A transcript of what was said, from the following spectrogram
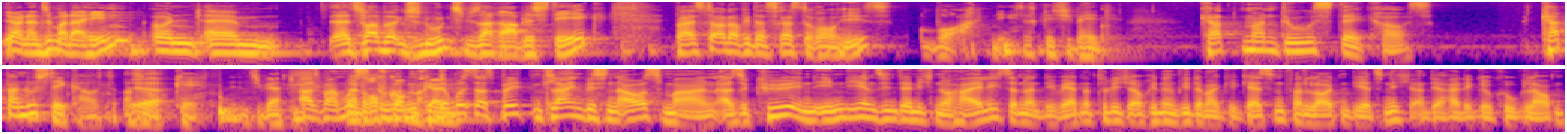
Ja, und dann sind wir dahin und ähm, es war wirklich ein hundsmiserables Steak. Weißt du auch noch, wie das Restaurant hieß? Boah, nee, das krieg ich nicht mehr hin. Kathmandu Steakhouse. Kathmandu Steakhouse. Also ja. okay. Also man muss, du musst das Bild ein klein bisschen ausmalen. Also Kühe in Indien sind ja nicht nur heilig, sondern die werden natürlich auch hin und wieder mal gegessen von Leuten, die jetzt nicht an die heilige Kuh glauben.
